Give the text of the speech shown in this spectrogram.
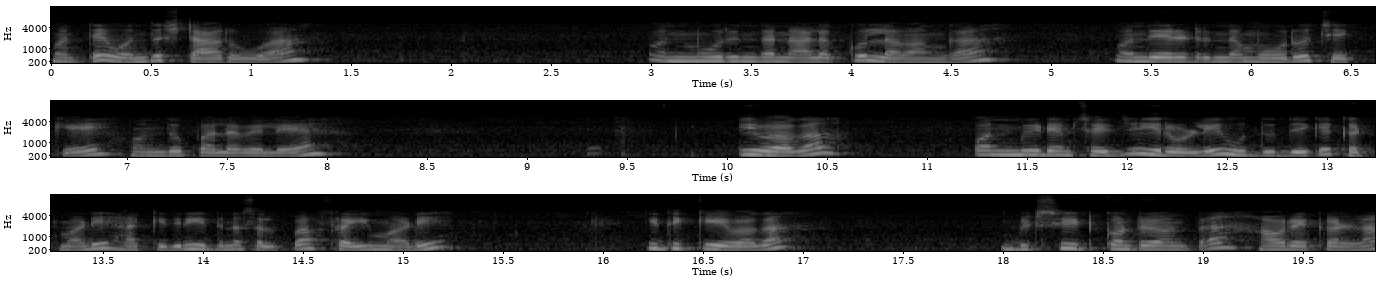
ಮತ್ತು ಒಂದು ಸ್ಟಾರ್ ಹೂವು, ಒಂದು ಮೂರಿಂದ ನಾಲ್ಕು ಲವಂಗ ಒಂದೆರಡರಿಂದ ಮೂರು ಚಕ್ಕೆ, ಒಂದು ಪಲವೆಲೆ. ಇವಾಗ ಒಂದು ಮೀಡಿಯಮ್ ಸೈಜ್ ಈರುಳ್ಳಿ ಉದ್ದುದ್ದಕ್ಕೆ ಕಟ್ ಮಾಡಿ ಹಾಕಿದ್ದೀನಿ. ಇದನ್ನು ಸ್ವಲ್ಪ ಫ್ರೈ ಮಾಡಿ. ಇದಕ್ಕೆ ಇವಾಗ ಬಿಡಿಸಿ ಇಟ್ಕೊಂಡಿರುವಂಥ ಅವರೆಕಾಳನ್ನ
